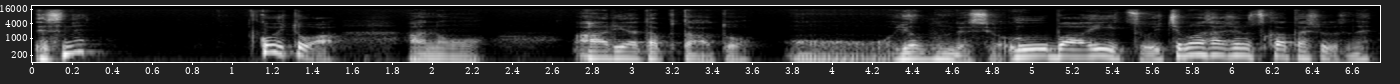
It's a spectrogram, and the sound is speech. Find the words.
ですね。こういう人は、あの、アーリーアダプターと呼ぶんですよ。ウーバーイーツを一番最初に使った人ですね。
